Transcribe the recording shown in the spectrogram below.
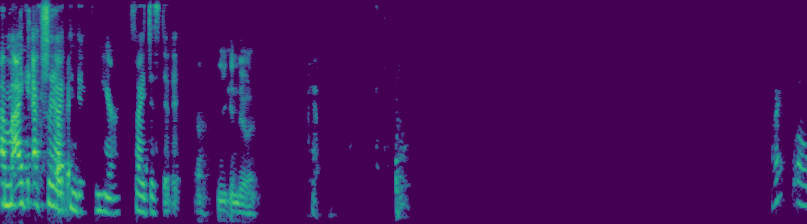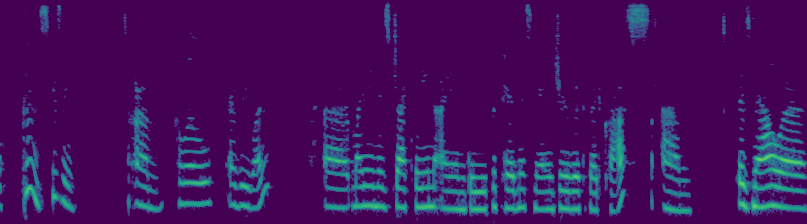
Um, I actually I can do it from here, so I just did it. Yeah, you can do it. All right, well, excuse me. Um, hello, everyone. Uh, my name is Jacleen. I am the preparedness manager with Red Cross. Um, is now a,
